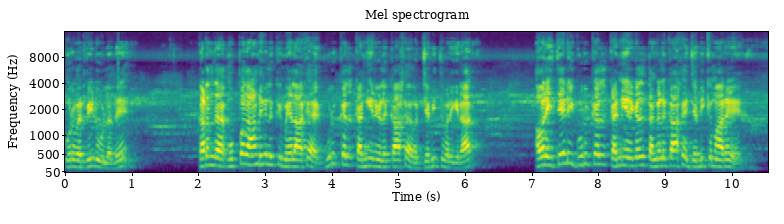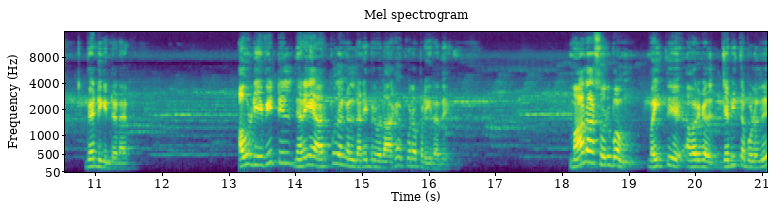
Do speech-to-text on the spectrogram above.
ஒருவர் வீடு உள்ளது. கடந்த முப்பது ஆண்டுகளுக்கு மேலாக குருக்கள் கண்ணீர்களுக்காக அவர் ஜெபித்து வருகிறார். அவரை தேடி குருக்கள் கண்ணீர்கள் தங்களுக்காக ஜெபிக்குமாறு வேண்டுகின்றனர். அவருடைய வீட்டில் நிறைய அற்புதங்கள் நடைபெறுவதாக கூறப்படுகிறது. மாதா சொரூபம் வைத்து அவர்கள் ஜெபித்த பொழுது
